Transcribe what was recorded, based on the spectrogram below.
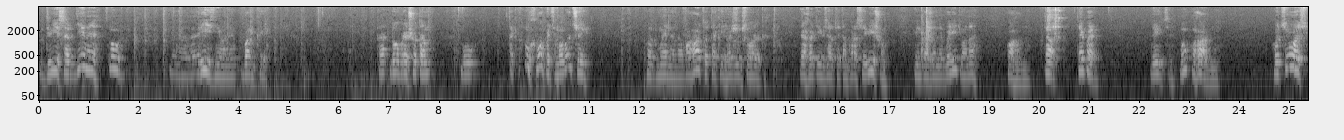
дві сардини, ну, е, різні вони банки. Добре, що там був так, ну, хлопець молодший. От мене набагато, такий годів 40. Я хотів взяти там красивішу. Він каже, не беріть, вона погана. Так, тепер, дивіться, ну гарно. Оцю ось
